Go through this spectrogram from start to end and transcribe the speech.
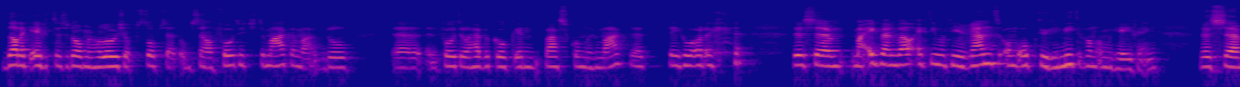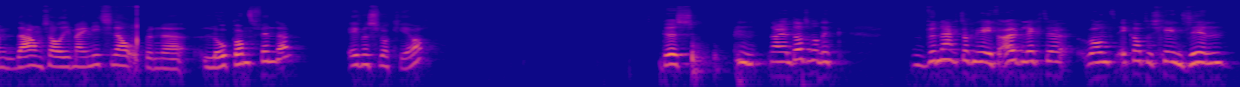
dat ik even tussendoor mijn horloge op stop zet om snel een fotootje te maken. Maar ik bedoel, uh, een foto heb ik ook in een paar seconden gemaakt uh, tegenwoordig. dus, um, maar ik ben wel echt iemand die rent om ook te genieten van de omgeving. Dus um, daarom zal je mij niet snel op een loopband vinden. Even een slokje hoor. Dus, nou ja, dat wilde ik vandaag toch nog even uitlichten. Want ik had dus geen zin.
